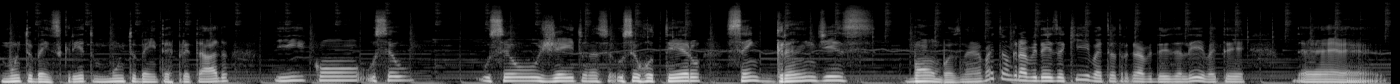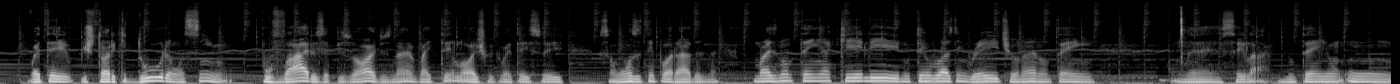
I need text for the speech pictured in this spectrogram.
muito bem escrito, muito bem interpretado e com o seu o seu jeito, né? o seu roteiro sem grandes bombas, né? Vai ter uma gravidez aqui, vai ter outra gravidez ali, vai ter é, vai ter história que duram assim por vários episódios, né? Vai ter, lógico que vai ter isso aí. São 11 temporadas, né? Mas não tem aquele, não tem o Ross and Rachel, né? Não tem, é, sei lá, não tem um, um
